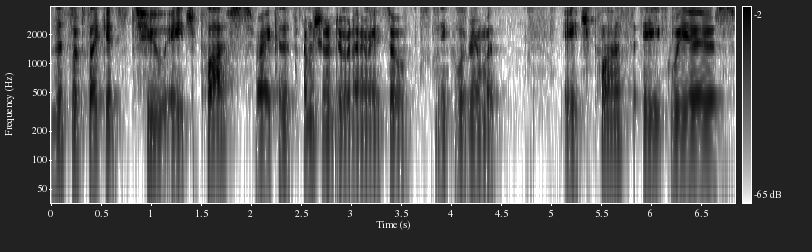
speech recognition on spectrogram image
this looks like it's 2H plus, right? Because I'm just to do it anyway. So in equilibrium with H plus aqueous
